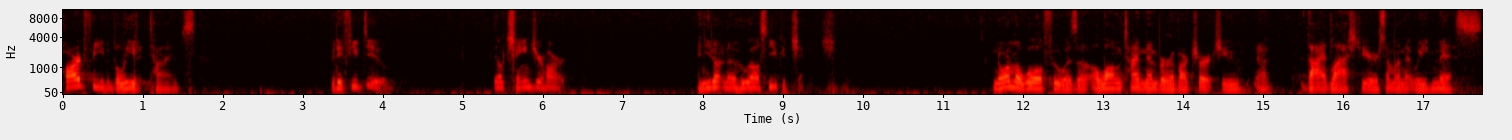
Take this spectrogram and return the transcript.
hard for you to believe at times. But if you do, it'll change your heart. And you don't know who else you could change. Norma Wolf, who was a, a longtime member of our church who uh, died last year, someone that we miss,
